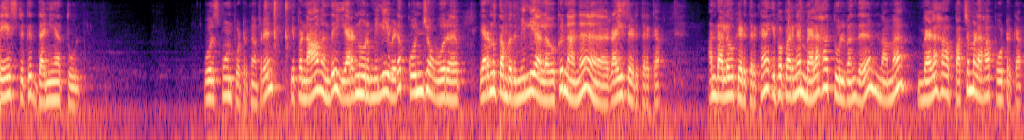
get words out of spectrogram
டேஸ்ட்டுக்கு தனியாத்தூள். ஒரு ஸ்பூன் போட்டிருக்கேன் ஃப்ரெண்ட்ஸ் இப்போ நான் வந்து இரநூறு மில்லியை விட கொஞ்சம் ஒரு இரநூத்தம்பது மில்லி அளவுக்கு நான் ரைஸ் எடுத்திருக்கேன். அந்த அளவுக்கு எடுத்திருக்கேன். இப்போ பாருங்கள் மிளகாத்தூள் வந்து நம்ம மிளகா பச்சை மிளகா போட்டிருக்கேன்.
